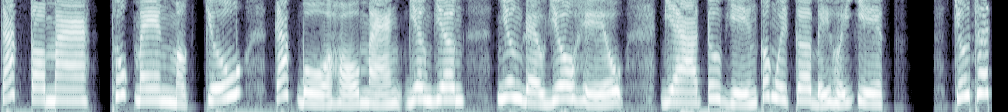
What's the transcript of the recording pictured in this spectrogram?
các toma thuốc men, mật chú, các bùa hộ mạng, dân dân, nhưng đều vô hiệu và tu viện có nguy cơ bị hủy diệt. Chú thích,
